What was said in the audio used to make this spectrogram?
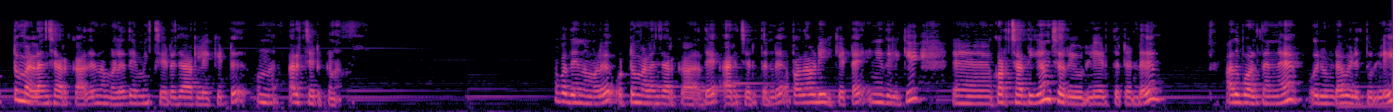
ഒട്ടും വെള്ളം ചേർക്കാതെ നമ്മൾ ഇതേ മിക്സിയുടെ ജാറിലേക്ക് ഇട്ട് ഒന്ന് അരച്ചെടുക്കണം. അതേ നമ്മൾ ഒട്ടും വെള്ളം ചേർക്കാതെ അരച്ചെടുത്തിട്ടുണ്ട്. അപ്പോൾ അതവിടെ ഇരിക്കട്ടെ. ഇനി ഇതിലേക്ക് കുറച്ചധികം ചെറിയ ഉള്ളി എടുത്തിട്ടുണ്ട്. അതുപോലെ തന്നെ ഒരുണ്ട വെളുത്തുള്ളി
